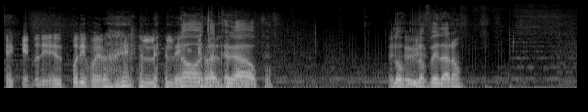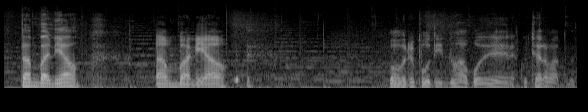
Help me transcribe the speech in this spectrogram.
Es que no tiene Spotify. No, le- le- No, están cagados, po. Los, los vetaron. Están baneados. Están baneados. Pobre Putin no va a poder escuchar a Batman.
